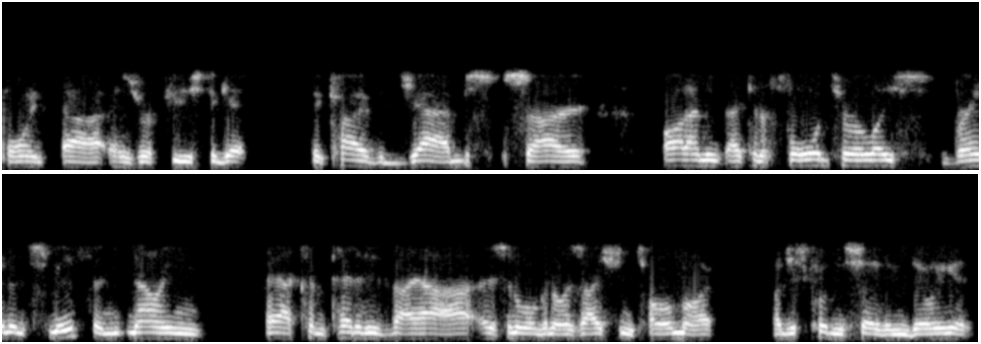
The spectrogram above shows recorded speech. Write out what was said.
point uh, has refused to get the COVID jabs. So I don't think they can afford to release Brandon Smith. And knowing how competitive they are as an organisation, Tom, I, I just couldn't see them doing it.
